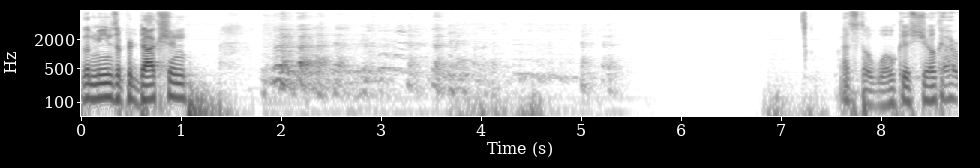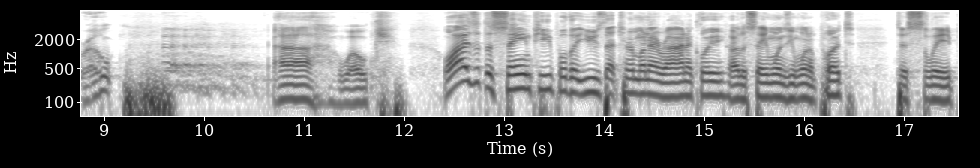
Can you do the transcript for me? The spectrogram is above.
the means of production? That's the wokest joke I wrote. Ah, woke. Why is it the same people that use that term unironically are the same ones you want to put to sleep?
